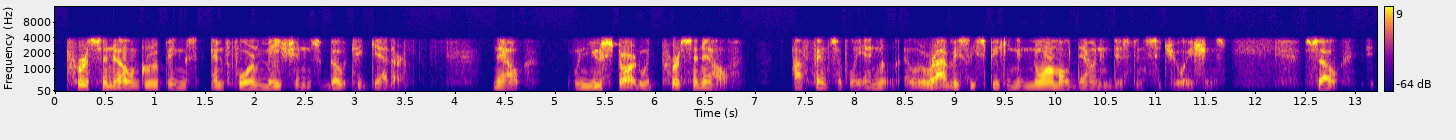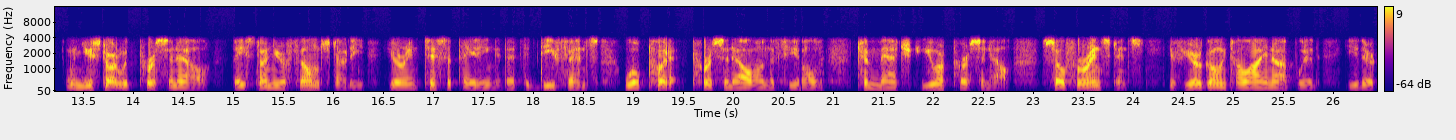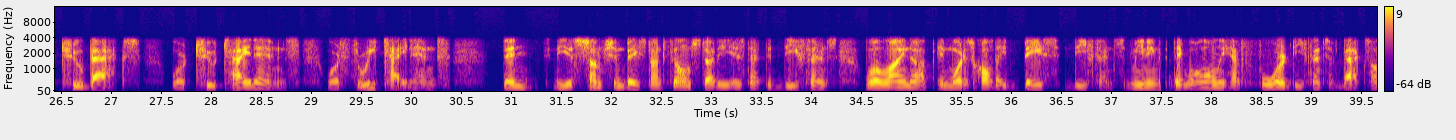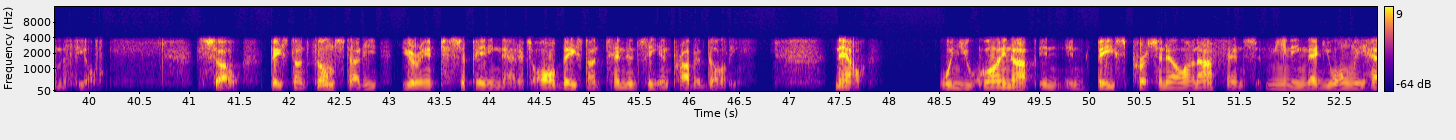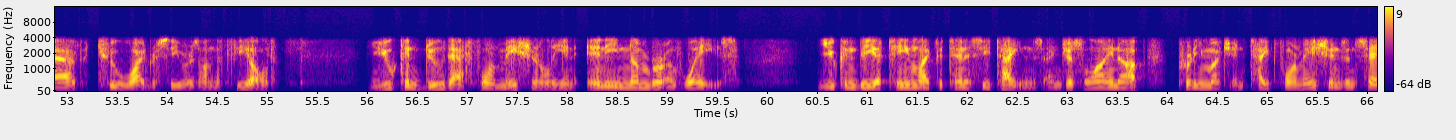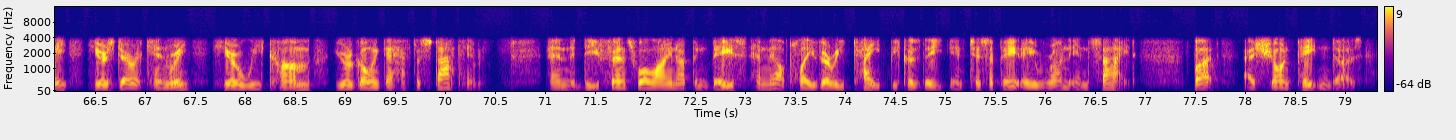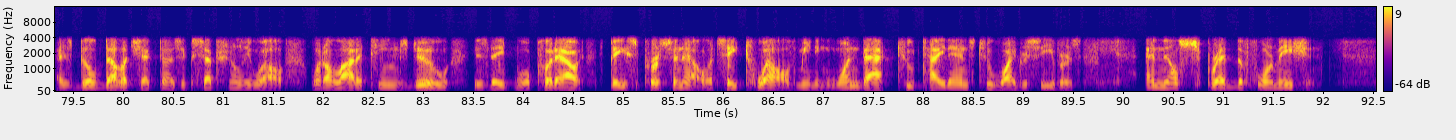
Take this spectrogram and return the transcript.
Personnel groupings and formations go together. Now, when you start with personnel offensively, and we're obviously speaking in normal down and distance situations. So when you start with personnel, based on your film study, you're anticipating that the defense will put personnel on the field to match your personnel. So, for instance, if you're going to line up with either two backs or two tight ends or three tight ends, then the assumption based on film study is that the defense will line up in what is called a base defense, meaning that they will only have four defensive backs on the field. So, based on film study, you're anticipating that. It's all based on tendency and probability. Now, when you line up in, in base personnel on offense, meaning that you only have two wide receivers on the field, you can do that formationally in any number of ways. You can be a team like the Tennessee Titans and just line up pretty much in tight formations and say, here's Derrick Henry, here we come, you're going to have to stop him and the defense will line up in base and they'll play very tight because they anticipate a run inside. But as Sean Payton does, as Bill Belichick does exceptionally well, what a lot of teams do is they will put out base personnel, let's say 12, meaning one back, two tight ends, two wide receivers, and they'll spread the formation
